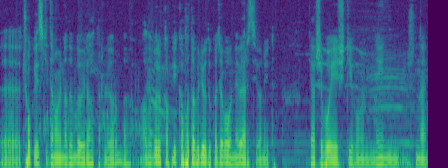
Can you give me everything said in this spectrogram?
eee, çok eskiden oynadığımda öyle hatırlıyorum da. Ama böyle kapıyı kapatabiliyorduk. Acaba o ne versiyonuydu? Gerçi bu HD bu neyin üstünden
